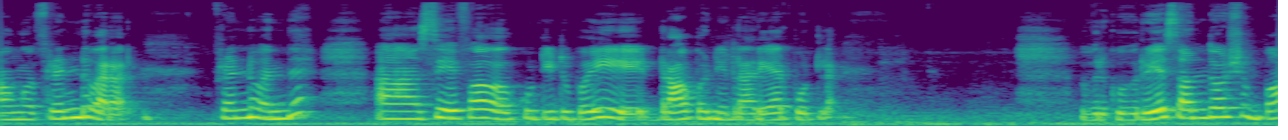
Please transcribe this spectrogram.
அவங்க ஃப்ரெண்டு வரார். ஃப்ரெண்டு வந்து சேஃபாக கூட்டிகிட்டு போய் ட்ராப் பண்ணிடுறாரு ஏர்போர்ட்டில் இவருக்கு ஒரே சந்தோஷம்ப்பா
